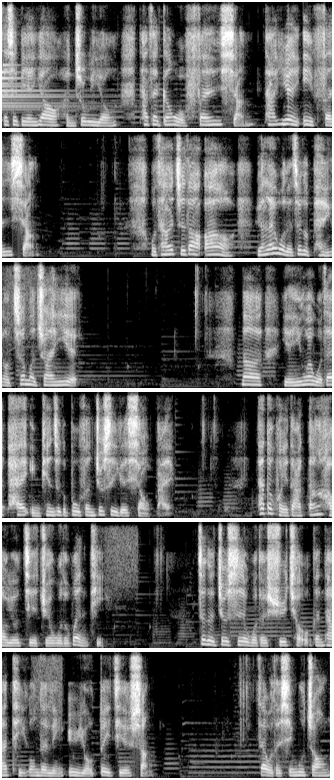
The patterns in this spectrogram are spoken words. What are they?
在这边要很注意哦，他在跟我分享，他愿意分享。我才会知道哦，原来我的这个朋友这么专业。那也因为我在拍影片这个部分就是一个小白，他的回答刚好有解决我的问题。这个就是我的需求跟他提供的领域有对接上，在我的心目中，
